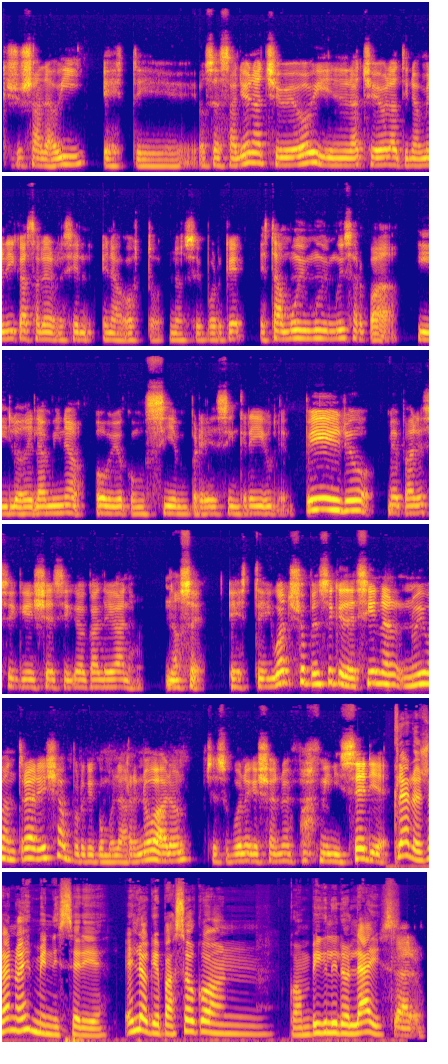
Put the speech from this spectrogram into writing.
que yo ya la vi, este, o sea, salió en HBO y en el HBO Latinoamérica sale recién en agosto, no sé por qué. Está muy, muy, muy zarpada. Y lo de la mina, obvio, como siempre, es increíble. Pero me parece que Jessica acá le gana. No sé. Este, igual yo pensé que de Sinner no iba a entrar ella porque como la renovaron, se supone que ya no es más miniserie. Claro, ya no es miniserie. Es lo que pasó con, con Big Little Lies. Claro.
